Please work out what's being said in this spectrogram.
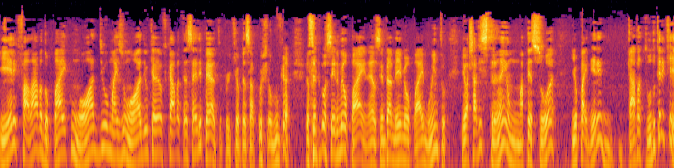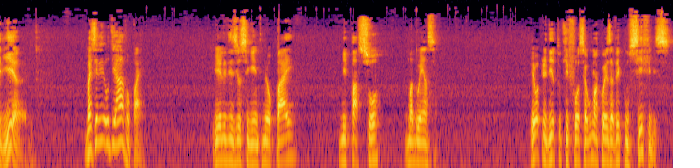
E ele falava do pai com ódio, mas um ódio que eu ficava até sair de perto, porque eu pensava, puxa, eu nunca, eu sempre gostei do meu pai, né? Eu sempre amei meu pai muito. Eu achava estranho uma pessoa e o pai dele dava tudo o que ele queria. Mas ele odiava o pai. E ele dizia o seguinte: meu pai me passou uma doença. Eu acredito que fosse alguma coisa a ver com sífilis.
